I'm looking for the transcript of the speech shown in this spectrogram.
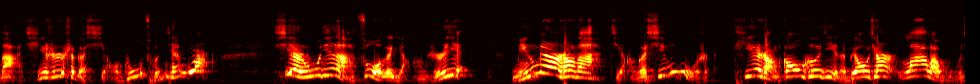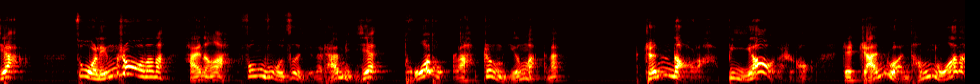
的其实是个小猪存钱罐。现如今啊，做个养殖业。明面上呢讲个新故事，贴上高科技的标签，拉拉股价。做零售的呢还能啊丰富自己的产品线，妥妥的正经买卖。真到了必要的时候，这辗转腾挪呢，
